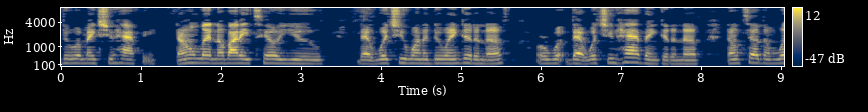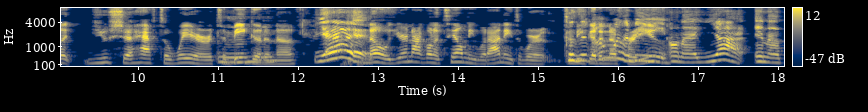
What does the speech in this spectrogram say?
Do what makes you happy. Don't let nobody tell you that what you want to do ain't good enough or what that what you have ain't good enough. Don't tell them what you should have to wear to be good Mhm. enough. Yes. No, you're not going to tell me what I need to wear to be good I enough for be you. on a yacht in a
